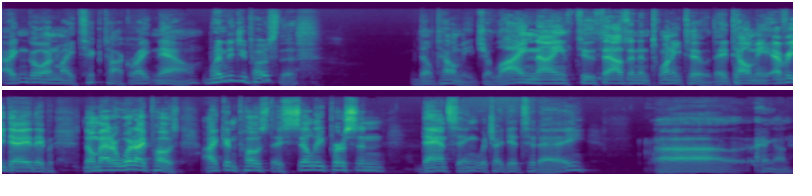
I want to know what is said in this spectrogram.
I can go on my TikTok right now. When did you post this? They'll tell me July 9th, 2022. They tell me every day they no matter what I post, I can post a silly person dancing, which I did today. Uh, hang on.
